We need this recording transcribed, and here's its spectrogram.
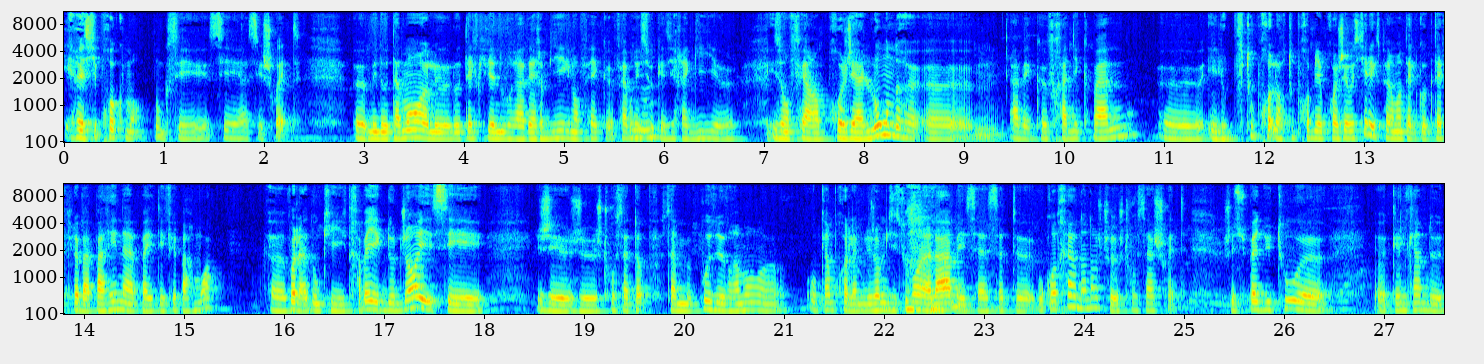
et réciproquement. Donc c'est assez chouette. Euh, mais notamment l'hôtel qui vient d'ouvrir à Verbier, ils l'ont fait avec Fabrizio mmh. Casiraghi. Euh, ils ont fait un projet à Londres euh, avec Fran Nickman. et le tout, leur tout premier projet aussi, l'expérimental Cocktail Club à Paris, n'a pas été fait par moi. voilà, donc ils travaillent avec d'autres gens et c'est, je, je, trouve ça top. Ça me pose vraiment aucun problème. Les gens me disent souvent là là, mais ça, ça te... Au contraire, non, non, je, je trouve ça chouette. Je ne suis pas du tout quelqu'un de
